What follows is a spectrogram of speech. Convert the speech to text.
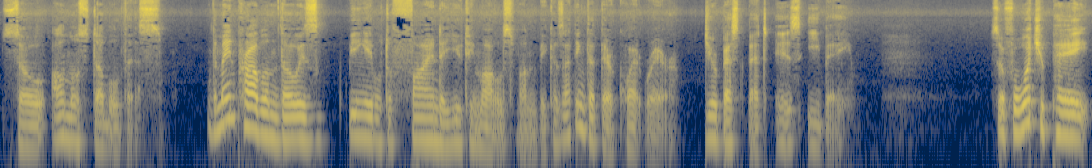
so almost double this. The main problem though is being able to find a UT Models one because I think that they're quite rare. Your best bet is eBay. So for what you pay,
